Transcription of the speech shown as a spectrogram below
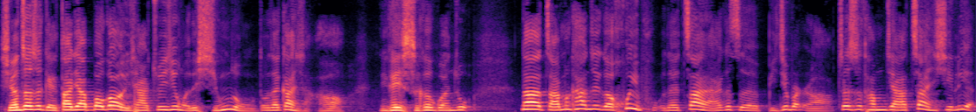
行，这是给大家报告一下最近我的行踪都在干啥哈，你可以时刻关注。那咱们看这个惠普的战 X 笔记本啊，这是他们家战系列。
